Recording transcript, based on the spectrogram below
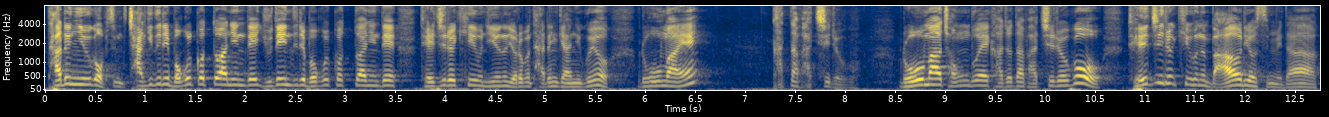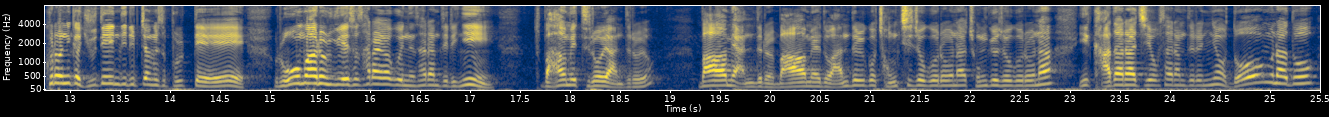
다른 이유가 없습니다. 자기들이 먹을 것도 아닌데 유대인들이 먹을 것도 아닌데 돼지를 키운 이유는 여러분 다른 게 아니고요. 로마에 갖다 바치려고 로마 정부에 가져다 바치려고 돼지를 키우는 마을이었습니다. 그러니까 유대인들 입장에서 볼 때 로마를 위해서 살아가고 있는 사람들이니 마음에 들어요, 안 들어요? 마음에 안 들어요. 마음에도 안 들고 정치적으로나 종교적으로나 이 가다라 지역 사람들은요 너무나도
